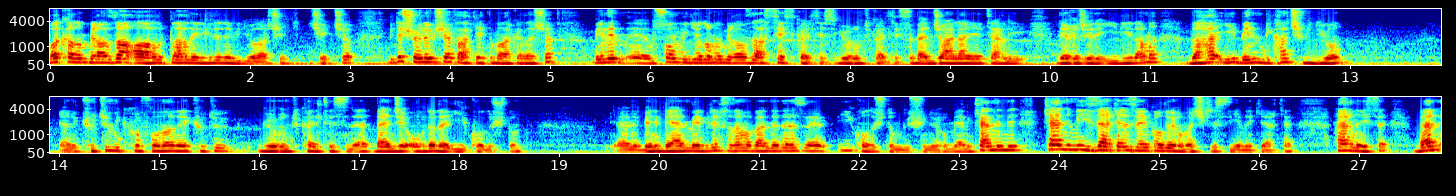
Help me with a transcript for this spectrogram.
Bakalım biraz daha ağırlıklarla ilgili de videolar çek, çekeceğim. Bir de şöyle bir şey fark ettim arkadaşlar. Benim e, son videolarımın biraz daha ses kalitesi, görüntü kalitesi bence hala yeterli derecede iyi değil ama daha iyi benim birkaç videom yani kötü mikrofona ve kötü görüntü kalitesine bence orada da iyi konuştum. Yani beni beğenmeyebilirsiniz ama ben nedense iyi konuştuğumu düşünüyorum. Yani kendimi kendimi izlerken zevk alıyorum açıkçası yemek yerken. Her neyse ben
